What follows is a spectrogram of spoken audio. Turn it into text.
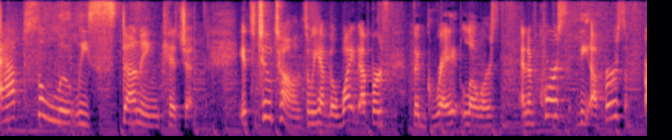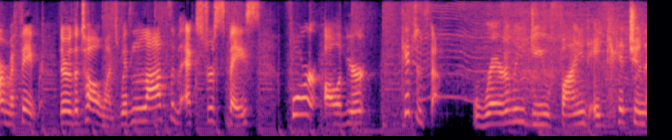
absolutely stunning kitchen. It's two-tone, so we have the white uppers, the gray lowers, and of course the uppers are my favorite. They're the tall ones with lots of extra space for all of your kitchen stuff. Rarely do you find a kitchen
